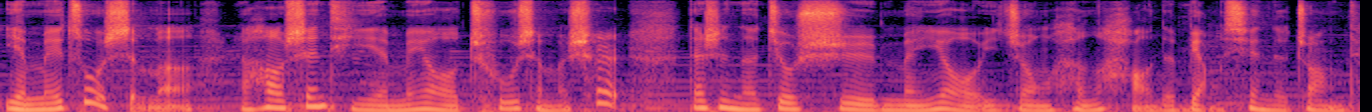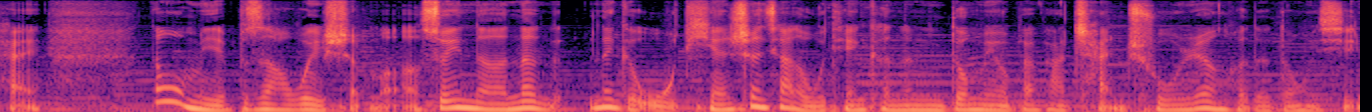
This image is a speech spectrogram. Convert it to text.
也没做什么，然后身体也没有出什么事儿，但是呢，就是没有一种很好的表现的状态。那我们也不知道为什么，所以呢，那个那个五天，剩下的五天，可能你都没有办法产出任何的东西。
